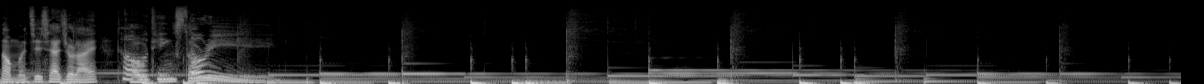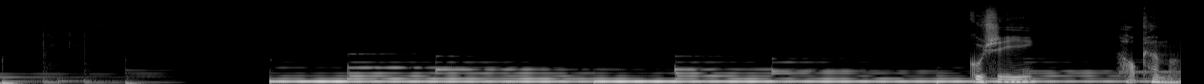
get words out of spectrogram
那我们接下来就来偷听 story。故事一，好看吗？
